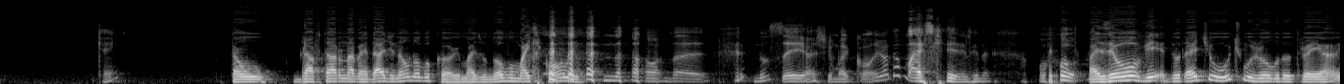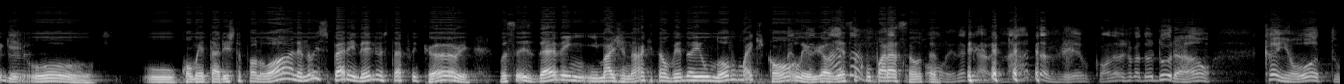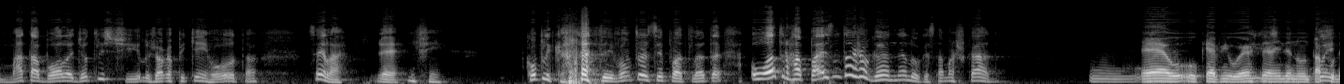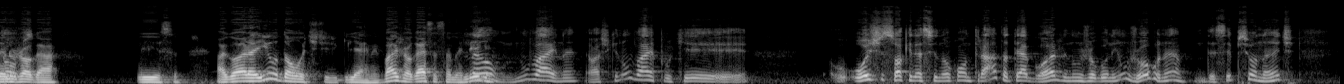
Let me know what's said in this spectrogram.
Quem? Estão draftaram, na verdade, não o novo Curry, mas o novo Mike Conley. não, não, não, sei, acho que o Mike Conley joga mais que ele, né? mas eu ouvi, durante o último jogo do Trae Young, é. o, o comentarista falou, olha, não esperem dele o Stephen Curry, vocês devem imaginar que estão vendo aí um novo Mike Conley, eu já ouvi essa comparação. Conley, né, cara? Nada a ver, o Conley é um jogador durão, canhoto, mata a bola de outro estilo, joga pick and roll, tal. sei lá, é, enfim complicado e vamos torcer pro Atlanta. O outro rapaz não tá jogando, né, Lucas? Tá machucado. O... É, o Kevin Werther ainda não tá Clay podendo Thompson. jogar. Isso. Agora, e o Doncic, Guilherme? Vai jogar essa Summer League? Não, não vai, né? Eu acho que não vai, porque hoje só que ele assinou o contrato, até agora ele não jogou nenhum jogo, né? Decepcionante.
